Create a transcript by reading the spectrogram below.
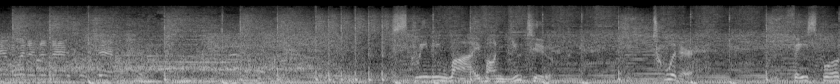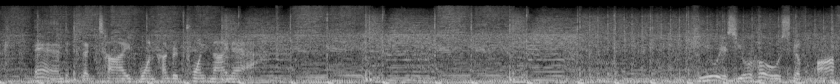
and winning the national championship. Streaming live on YouTube, Twitter, Facebook, and the Tide 100.9 app. Here is your host of Off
